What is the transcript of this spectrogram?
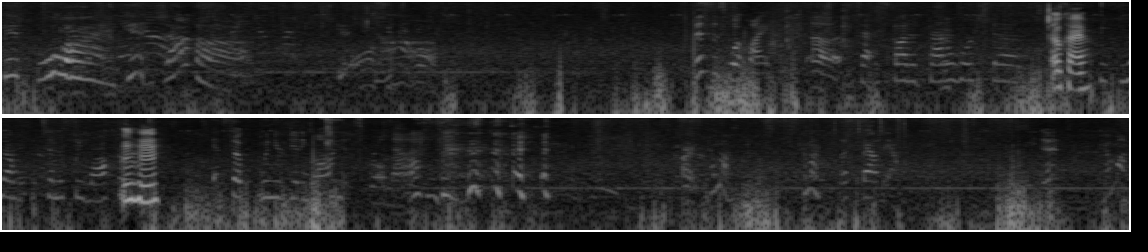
Good boy. Good job. Good job. This is what my uh, spotted saddle horse does. Okay. You know, Tennessee Walker. Mm-hmm. And so when you're getting on, it's real nice. All right, come on. Come on. Let's bow down. Come on.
